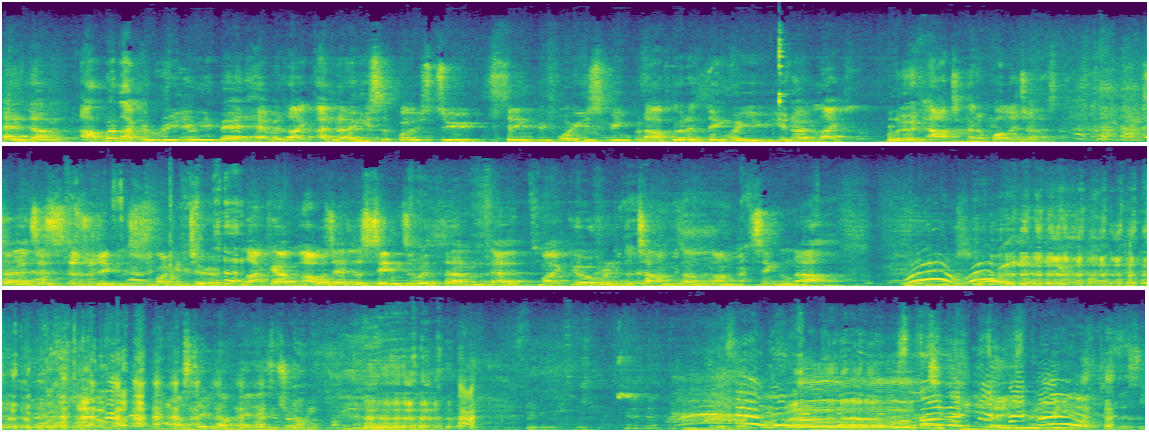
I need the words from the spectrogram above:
And um, I've got like a really, really bad habit. Like, I know you're supposed to think before you speak, but I've got a thing where you, you know, like blurt out and then apologize. So it's, it's, it's ridiculous, it's fucking terrible. Like, um, I was at La Senza with um, uh, my girlfriend at the time, because I'm, I'm single now. I stayed up there as drunk. Tequila, you and me after this. Lovely.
